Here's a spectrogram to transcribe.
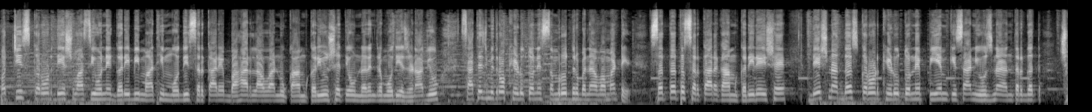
પચીસ કરોડ દેશવાસીઓને ગરીબીમાંથી મોદી સરકારે બહાર લાવવાનું કામ કર્યું છે, તેવું નરેન્દ્ર મોદીએ જણાવ્યું. સાથે જ મિત્રો, ખેડૂતોને સમૃદ્ધ બનાવવા માટે સતત સરકાર કામ કરી રહી છે. દેશના દસ કરોડ ખેડૂતોને પીએમ કિસાન યોજના અંતર્ગત છ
